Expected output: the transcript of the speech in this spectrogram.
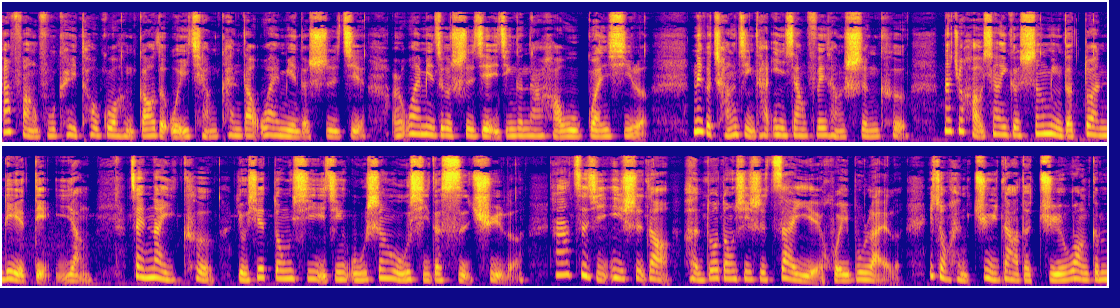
他仿佛可以透过很高的围墙看到外面的世界，而外面这个世界已经跟他毫无关系了。那个场景他印象非常深刻，那就好像一个生命的断裂点一样，在那一刻，有些东西已经无声无息地死去了。他自己意识到很多东西是再也回不来了，一种很巨大的绝望跟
